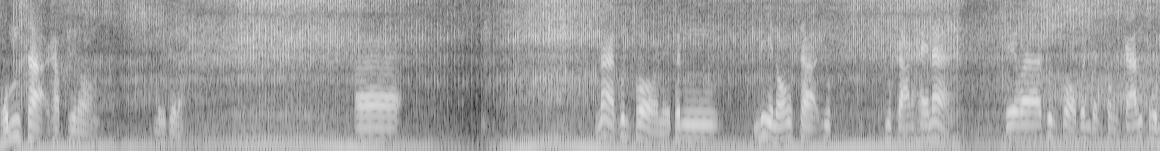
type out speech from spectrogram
ถมสะครับพี่น้องมือที่ละเอ่อหน้าคุณพ่อเนี่ยเพิ่นมีหน้องสะอยู่อยู่กลางไฮหน้า แต่ว่าคุณพ่อเพิ่นจะต้องการถม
